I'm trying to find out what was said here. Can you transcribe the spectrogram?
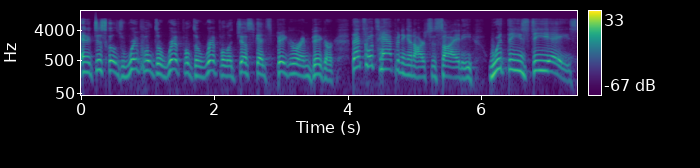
and it just goes ripple to ripple to ripple. It just gets bigger and bigger. That's what's happening in our society with these DAs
